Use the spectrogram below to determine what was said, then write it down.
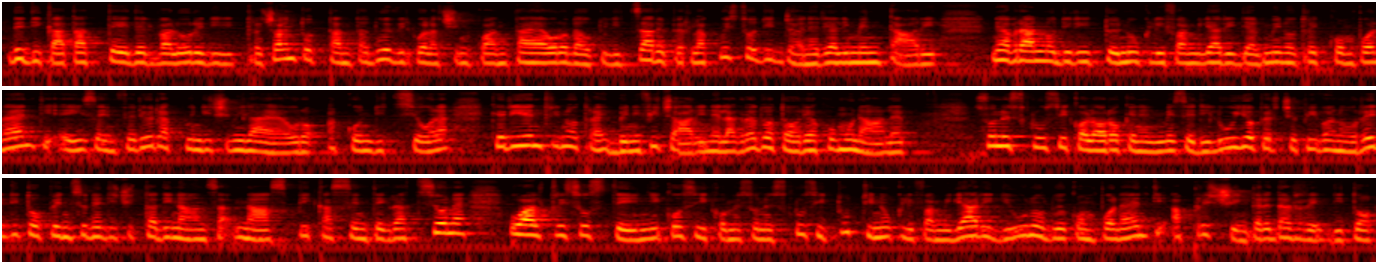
dedicata a te del valore di 382,50 euro da utilizzare per l'acquisto di generi alimentari. Ne avranno diritto i nuclei familiari di almeno tre componenti e ISA inferiore a 15.000 euro, a condizione che rientrino tra i beneficiari nella graduatoria comunale. Sono esclusi coloro che nel mese mese di luglio percepivano reddito o pensione di cittadinanza, NASPI, cassa integrazione o altri sostegni, così come sono esclusi tutti i nuclei familiari di uno o due componenti a prescindere dal reddito.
